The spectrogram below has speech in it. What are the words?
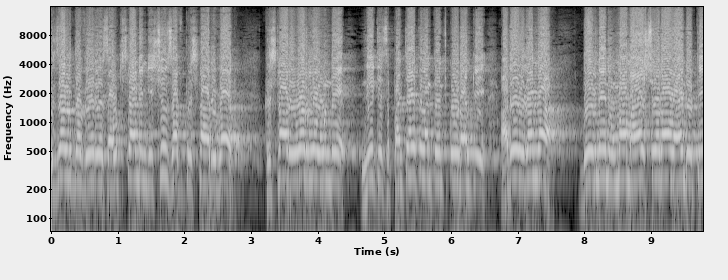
resolve the various outstanding issues of Krishna river Krishna రివర్లో ఉండే నీటి పంచాయతీలను తెంచుకోవడానికి అదే విధంగా Devineni Uma Maheswara Rao and T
